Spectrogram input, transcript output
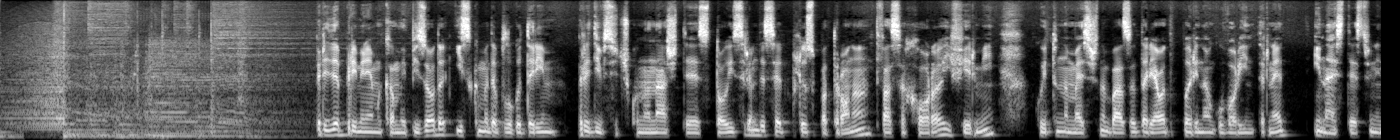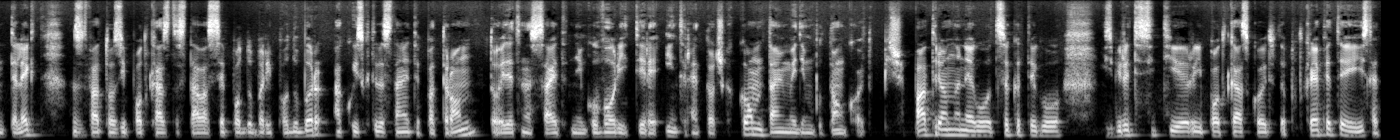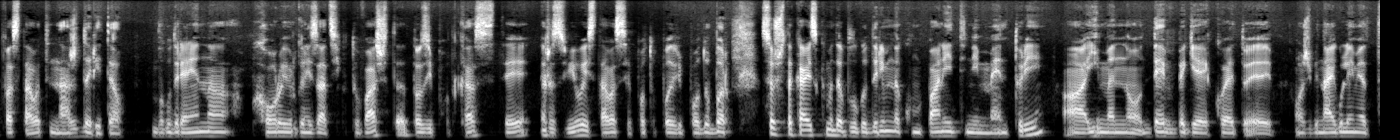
Преди да преминем към епизода, искаме да благодарим преди всичко на нашите 170 плюс патрона. Това са хора и фирми, които на месечна база даряват пари на Говори Интернет и на естествен интелект. Затова този подкаст да става все по-добър и по-добър. Ако искате да станете патрон, то идете на сайта ни говори-интернет.com. Там има един бутон, който пише Patreon на него, цъкате го, избирате си тир и подкаст, който да подкрепяте и след това ставате наш дарител благодарение на хора и организации като вашата, този подкаст се развива и става се по-добър и по-добър. Също така искаме да благодарим на компаниите ни ментори, а именно DevBG, което е може би най-големият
